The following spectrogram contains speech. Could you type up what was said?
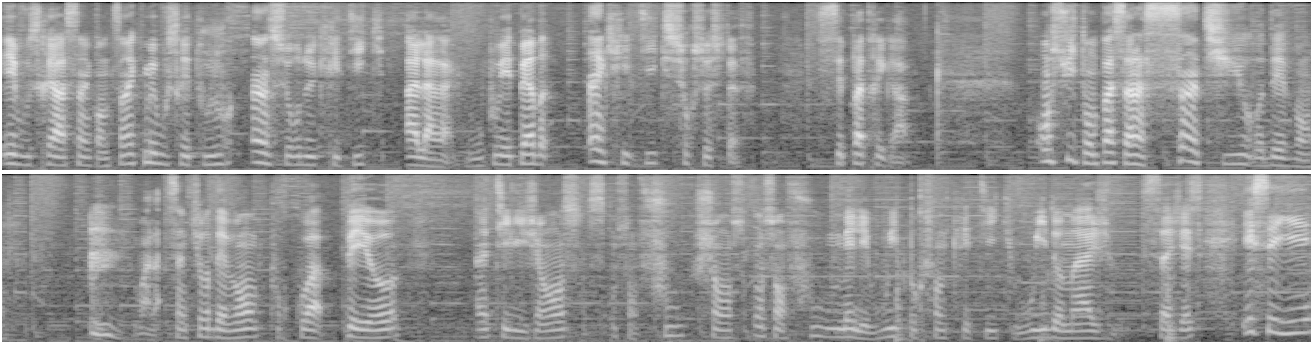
Et vous serez à 55, mais vous serez toujours 1 sur 2 critiques à la règle. Vous pouvez perdre un critique sur ce stuff. C'est pas très grave. Ensuite, on passe à la ceinture des vents. voilà, ceinture des vents, pourquoi PO Intelligence, on s'en fout, chance, on s'en fout, mais les 8% de critique, oui, dommage, sagesse. Essayez,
